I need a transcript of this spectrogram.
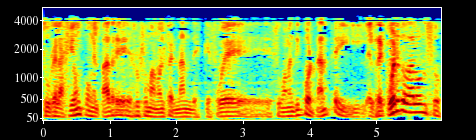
su relación con el padre Rufo Manuel Fernández, que fue sumamente importante, y el recuerdo de Alonso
